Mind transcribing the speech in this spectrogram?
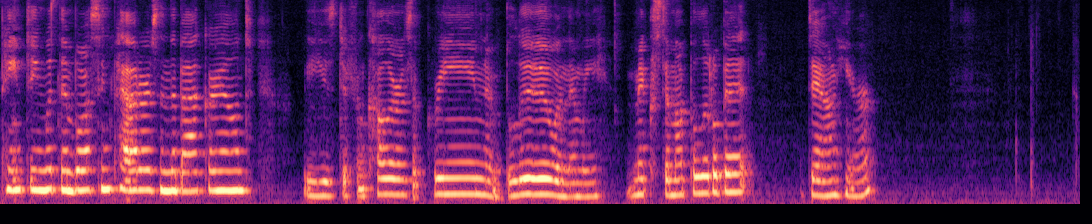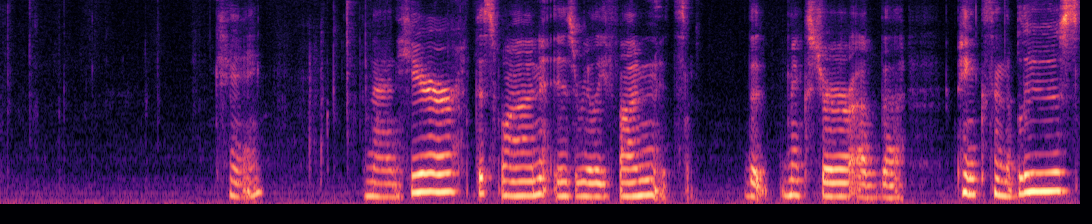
painting with embossing powders in the background. We used different colors of green and blue and then we mixed them up a little bit down here. Okay, and then here, this one is really fun. It's the mixture of the pinks and the blues.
